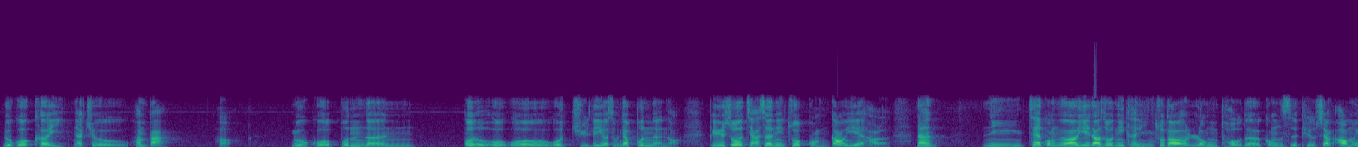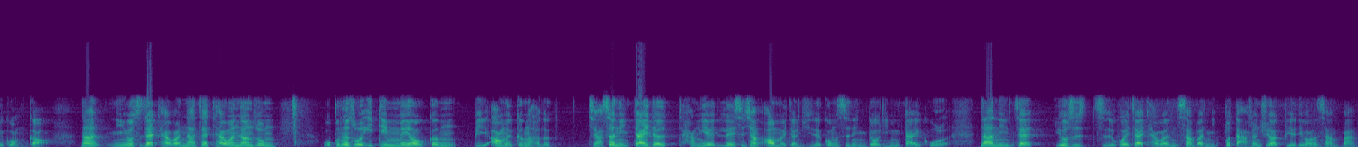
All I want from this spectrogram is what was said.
如果可以，那就换吧。好，如果不能，我我我我举例，有什么叫不能哦？比如说，假设你做广告业好了，那你在广告业当中，你肯定做到龙头的公司，比如像奥美广告。那你又是在台湾，那在台湾当中，我不能说一定没有跟比奥美更好的。假设你待的行业类似像奥美等级的公司，你都已经待过了，那你在又是只会在台湾上班，你不打算去到别的地方上班？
